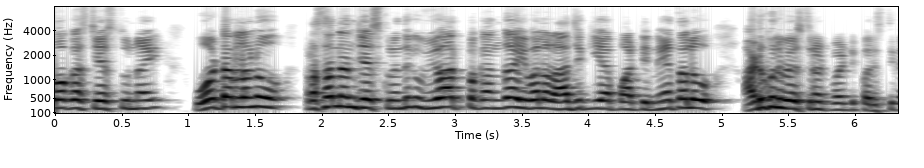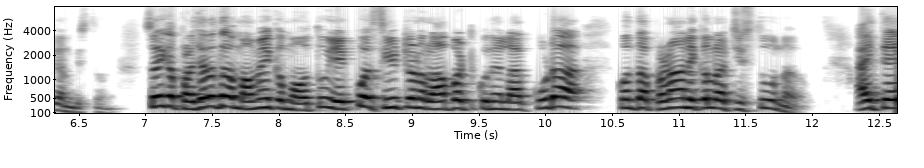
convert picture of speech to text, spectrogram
ఫోకస్ చేస్తున్నాయి. ఓటర్లను ప్రసన్నం చేసుకునేందుకు వ్యూహాత్మకంగా ఇవాళ రాజకీయ పార్టీ నేతలు అడుగులు వేస్తున్నటువంటి పరిస్థితి కనిపిస్తుంది. సో ఇక ప్రజలతో మమేకం అవుతూ ఎక్కువ సీట్లను రాబట్టుకునేలా కూడా కొంత ప్రణాళికలు రచిస్తూ ఉన్నారు. అయితే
